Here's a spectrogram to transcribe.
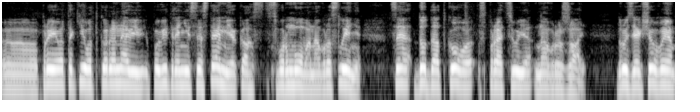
е, при отакій от кореневій повітряній системі, яка сформована в рослині, це додатково спрацює на врожай. Друзі, якщо ви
